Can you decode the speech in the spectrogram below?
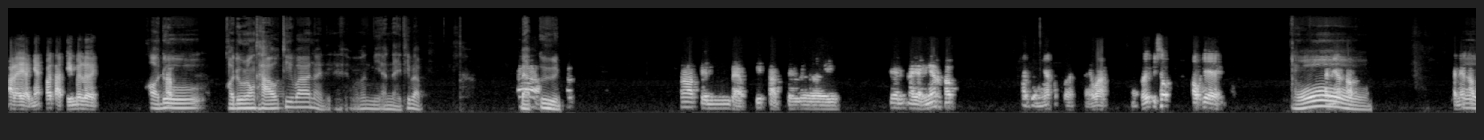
อะไรอย่างเงี้ย ก็ตัดทิ้งไปเลย ขอดูขอดูรองเท้าที่ว่าหน่อยดิมันมีอันไหนที่แบบ แบบอื่น ถ้าเป็นแบบที่ตัดไปเลย เช่นอะไรอย่างเงี้ยครับตัดอย่างเงี้ยครับไหนว่าเฮ้ยโชโอเค โอ้อันนี้ครับ อันนี้ครับ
